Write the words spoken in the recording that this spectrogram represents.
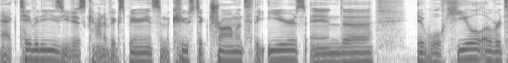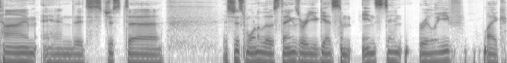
activities. You just kind of experience some acoustic trauma to the ears and uh, it will heal over time. And it's just. Uh, it's just one of those things where you get some instant relief like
